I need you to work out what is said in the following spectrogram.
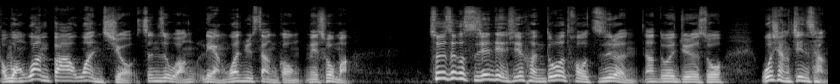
往万八、万九，甚至往两万去上攻，没错嘛。所以这个时间点，其实很多的投资人那都会觉得说，我想进场，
